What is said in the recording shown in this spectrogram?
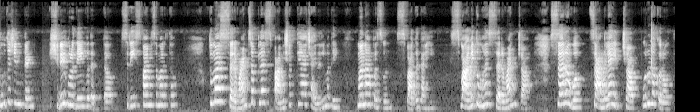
अवधूत चिंतन श्री गुरुदेव दत्त श्री स्वामी समर्थ. तुम्हा सर्वांचं आपल्या स्वामी शक्ती या चॅनलमध्ये मनापासून स्वागत आहे. स्वामी तुम्हा सर्वांच्या सर्व चांगल्या इच्छा पूर्ण करोत.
